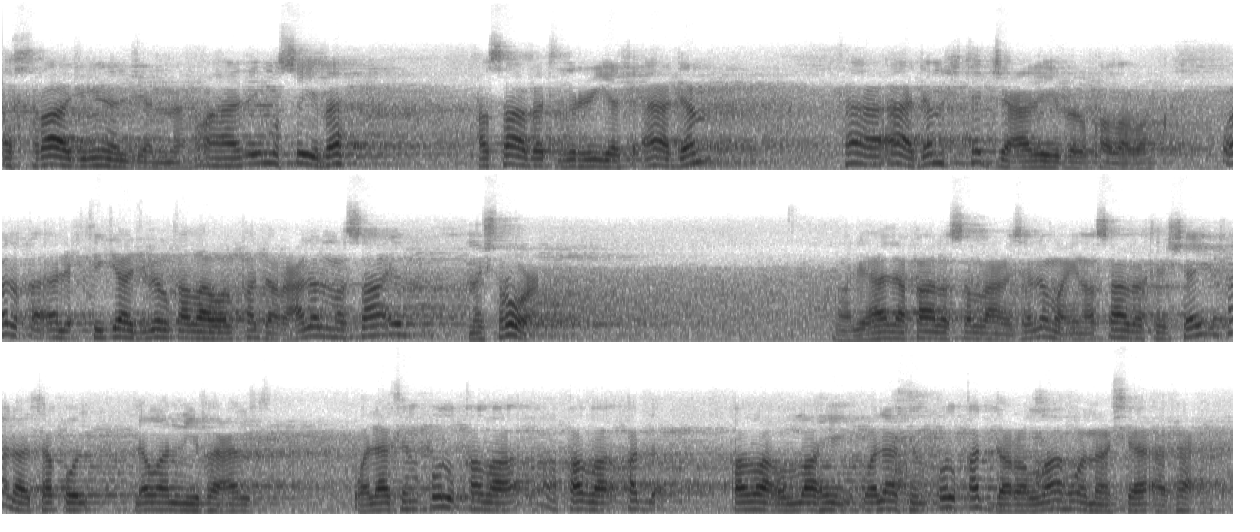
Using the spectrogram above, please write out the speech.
إخراج من الجنة. وهذه مصيبة أصابت ذرية آدم فآدم احتج عليه بالقضاء. والاحتجاج بالقضاء والقدر على المصائب مشروع. ولهذا قال صلى الله عليه وسلم وإن أصابك شيء فلا تقل لو أني فعلت. ولكن قل قضى قضى قد قضاء الله ولكن قل قدر الله وما شاء فعل.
